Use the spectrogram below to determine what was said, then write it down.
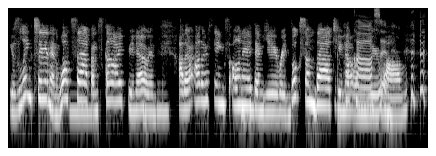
use LinkedIn and WhatsApp mm. and Skype, you know, and mm-hmm. other other things on it, mm-hmm. and you read books on that, you and know, and you um,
